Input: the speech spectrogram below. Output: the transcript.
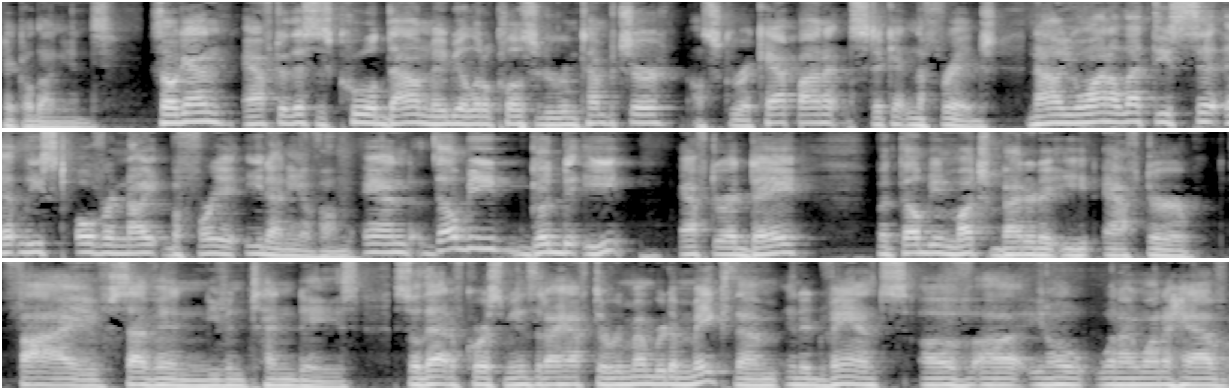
pickled onions. So again, after this is cooled down, maybe a little closer to room temperature, I'll screw a cap on it and stick it in the fridge. Now you want to let these sit at least overnight before you eat any of them. And they'll be good to eat after a day, but they'll be much better to eat after five, seven, even 10 days. So that, of course, means that I have to remember to make them in advance of, uh, you know, when I want to have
